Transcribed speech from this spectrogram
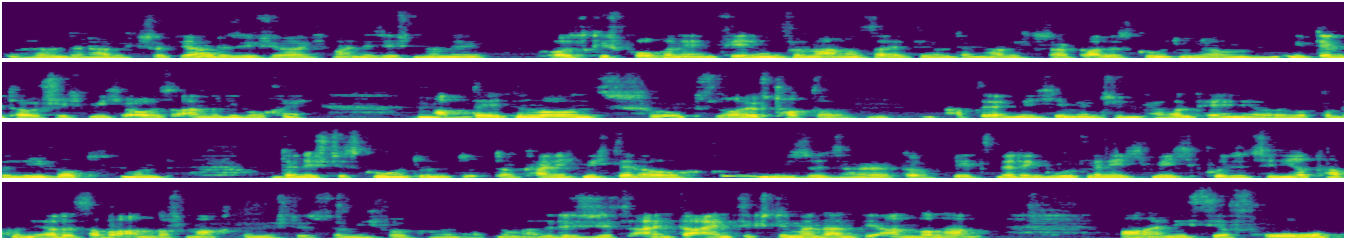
Und dann habe ich gesagt, ja, das ist ja, ich meine, das ist nur eine ausgesprochene Empfehlung von meiner Seite. Und dann habe ich gesagt, alles gut. Und dann, mit dem tausche ich mich aus, einmal die Woche. Mhm. Updaten wir uns, ob es läuft. Hat er, hat er irgendwelche Menschen in Quarantäne oder wird er beliefert? Und, und dann ist es gut. Und dann kann ich mich dann auch, wie soll ich sagen, da geht es mir denn gut, wenn ich mich positioniert habe und er das aber anders macht, dann ist das für mich vollkommen in Ordnung. Also das ist jetzt ein, der einzigste Mandant. Die anderen haben, waren eigentlich sehr froh,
